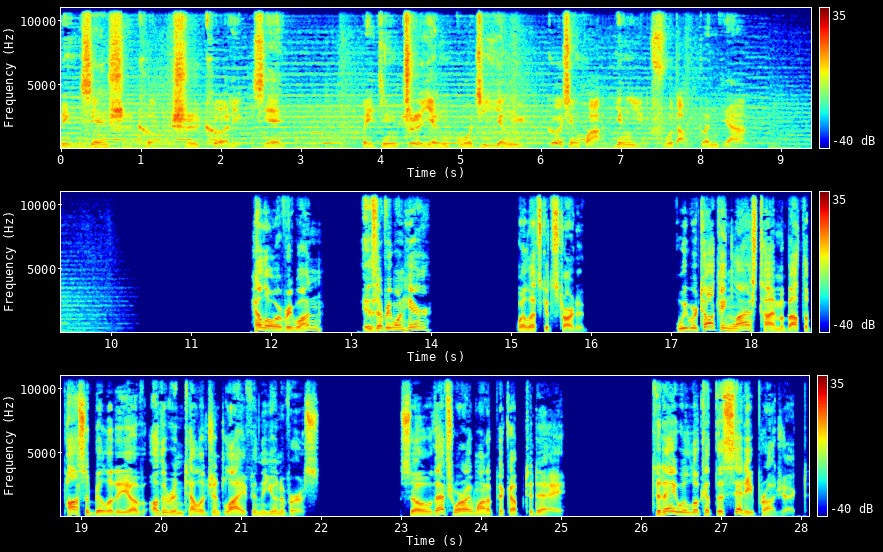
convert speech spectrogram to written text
领先时刻，时刻领先。北京智盈国际英语个性化英语辅导专家。 Hello, everyone. Is everyone here? Well, let's get started. We were talking last time about the possibility of other intelligent life in the universe. So that's where I want to pick up today. Today we'll look at the SETI project.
